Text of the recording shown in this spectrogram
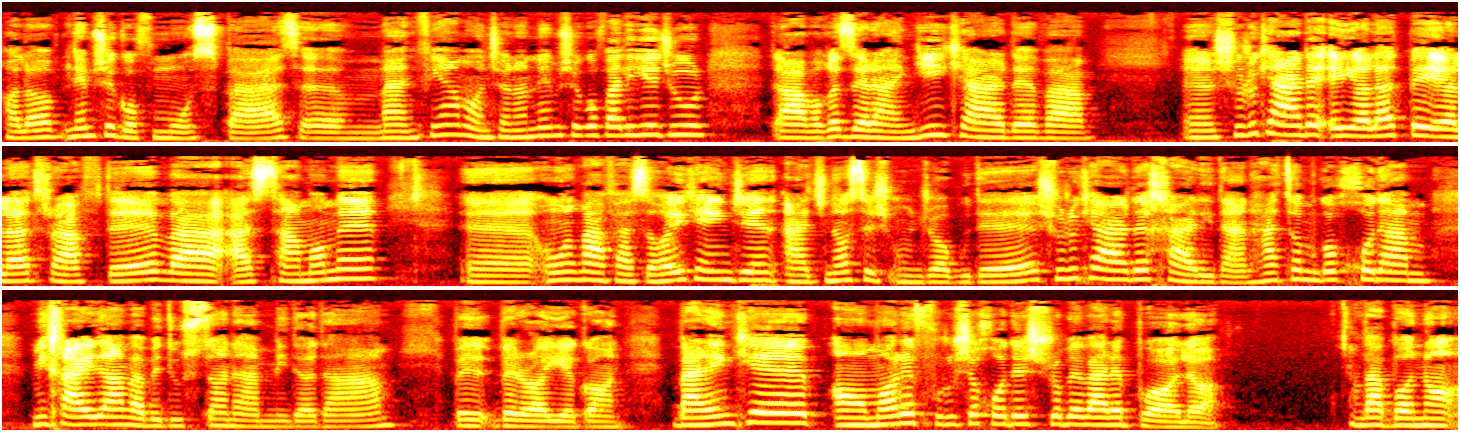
حالا نمیشه گفت مثبت منفی هم آنچنان نمیشه گفت ولی یه جور در واقع زرنگی کرده و شروع کرده ایالت به ایالت رفته و از تمام اون قفسه هایی که این جن اجناسش اونجا بوده شروع کرده خریدن. حتی می‌گفت خودم میخریدم و به دوستانم می‌دادم به رایگان. برای اینکه آمار فروش خودش رو ببره بالا. و با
